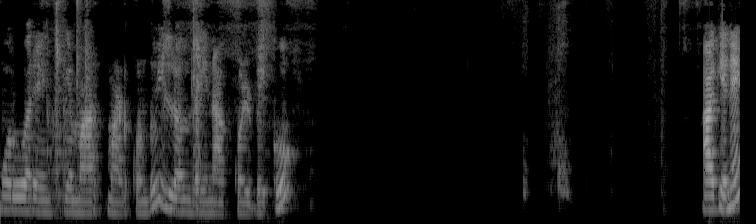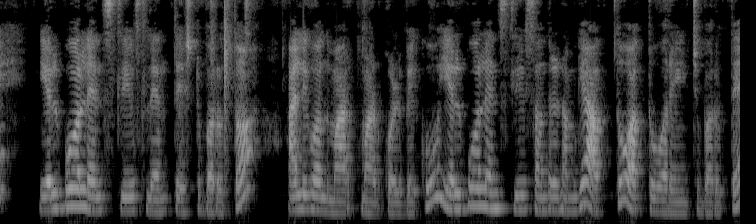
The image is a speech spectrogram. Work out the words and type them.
ಮೂರುವರೆ ಇಂಚಿಗೆ ಮಾರ್ಕ್ ಮಾಡಿಕೊಂಡು ಇಲ್ಲೊಂದು ಲೈನ್ ಹಾಕ್ಕೊಳ್ಬೇಕು. ಹಾಗೆಯೇ ಎಲ್ಬೋ ಲೆಂತ್ ಸ್ಲೀವ್ಸ್ ಲೆಂತ್ ಎಷ್ಟು ಬರುತ್ತೋ ಅಲ್ಲಿಗೊಂದು ಮಾರ್ಕ್ ಮಾಡ್ಕೊಳ್ಬೇಕು. ಎಲ್ಬೋ ಲೆಂತ್ ಸ್ಲೀವ್ಸ್ ಅಂದರೆ ನಮಗೆ ಹತ್ತು, ಹತ್ತುವರೆ ಇಂಚ್ ಬರುತ್ತೆ.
